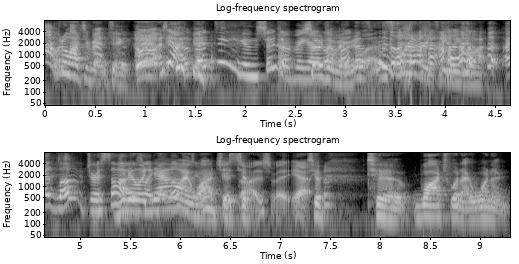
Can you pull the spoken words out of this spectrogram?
I want to watch eventing. Watch yeah, eventing and show jumping. Show jumping, that's- ones. it's more entertaining to watch. I love dressage. You know, and like, now love I watch it to- dressage, but yeah. to to watch what I want to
